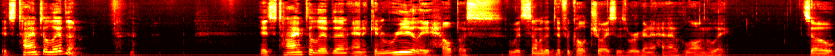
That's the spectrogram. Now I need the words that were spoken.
It's time to live them. it's time to live them, and it can really help us with some of the difficult choices we're going to have along the way. So,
